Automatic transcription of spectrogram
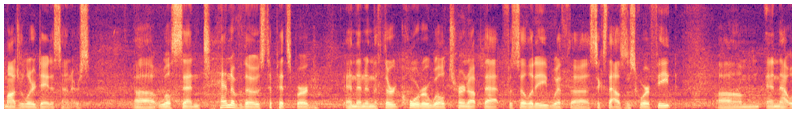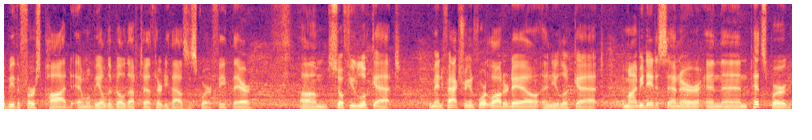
modular data centers. Uh, we'll send 10 of those to Pittsburgh, and then in the third quarter, we'll turn up that facility with uh, 6,000 square feet. Um, and that will be the first pod, and we'll be able to build up to 30,000 square feet there. Um, so if you look at the manufacturing in Fort Lauderdale and you look at the Miami Data Center and then Pittsburgh,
